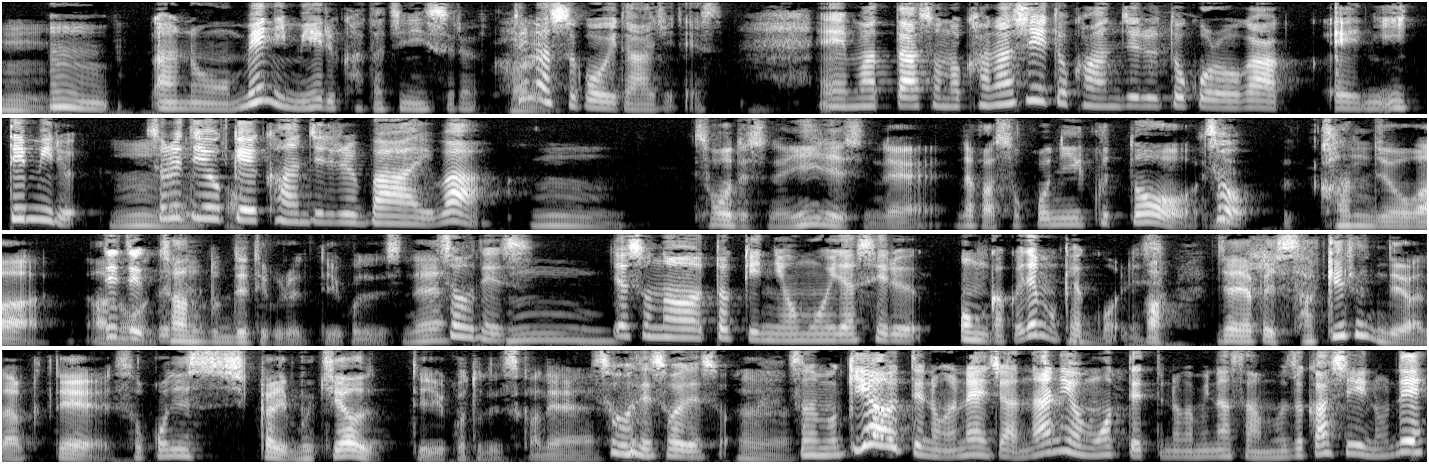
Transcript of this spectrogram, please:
うんう。ん。あの、目に見える形にする。っていうのはすごい大事です。えーまた、その悲しいと感じるところが、えーに行ってみる。うんそれで余計感じれる場合は、うん。そうですね。いいですね。なんかそこに行くと、。そう感情が、あの、出てくるちゃんと出てくるっていうことですね。そうですんじゃあその時に思い出せる音楽でも結構です。あ、じゃあやっぱり避けるんではなくて、そこにしっかり向き合うっていうことですかね。そうです、そうです。うんその向き合うっていうのがね、じゃあ何を持ってっていうのが皆さん難しいので、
